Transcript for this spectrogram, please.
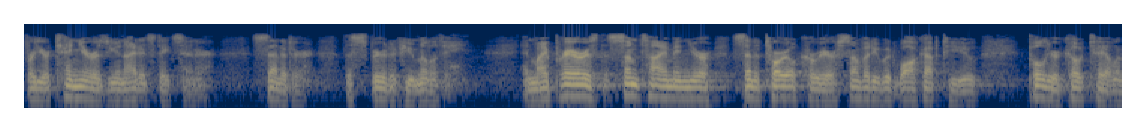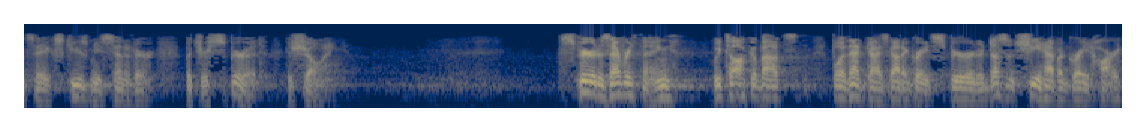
for your tenure as a United States Senator, Senator, the spirit of humility. And my prayer is that sometime in your senatorial career, somebody would walk up to you, pull your coattail, and say, Excuse me, Senator, but your spirit is showing. Spirit is everything. We talk about, boy, that guy's got a great spirit, or doesn't she have a great heart?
